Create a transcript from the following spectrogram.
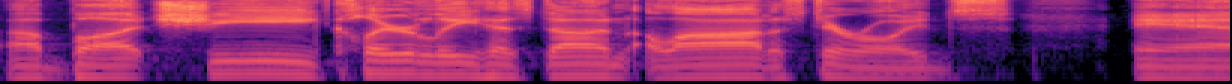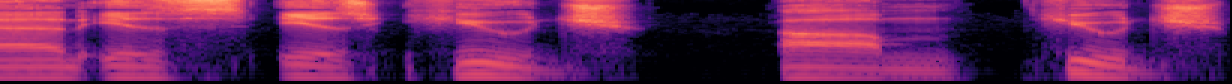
uh, but she clearly has done a lot of steroids and is is huge, um, huge.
